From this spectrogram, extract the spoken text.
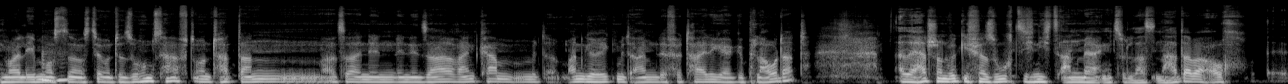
weil eben mhm. aus, der, aus der Untersuchungshaft und hat dann, als er in den, in den Saal reinkam, mit, angeregt mit einem der Verteidiger geplaudert. Also er hat schon wirklich versucht, sich nichts anmerken zu lassen, hat aber auch äh,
